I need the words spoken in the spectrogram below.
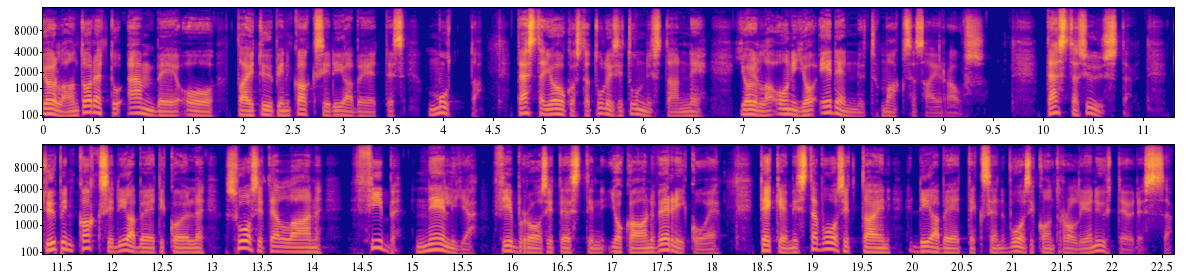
joilla on todettu MBO tai tyypin 2 diabetes, mutta tästä joukosta tulisi tunnistaa ne, joilla on jo edennyt maksasairaus. Tästä syystä tyypin 2 diabeetikoille suositellaan FIB4 fibroositestin, joka on verikoe, tekemistä vuosittain diabeteksen vuosikontrollien yhteydessä.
